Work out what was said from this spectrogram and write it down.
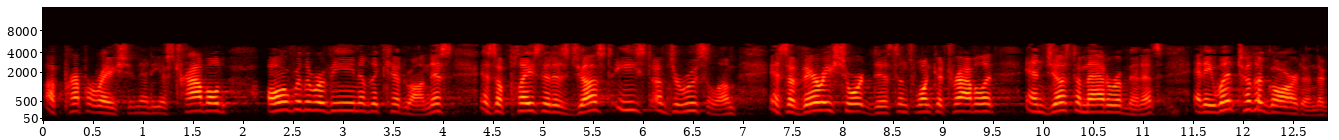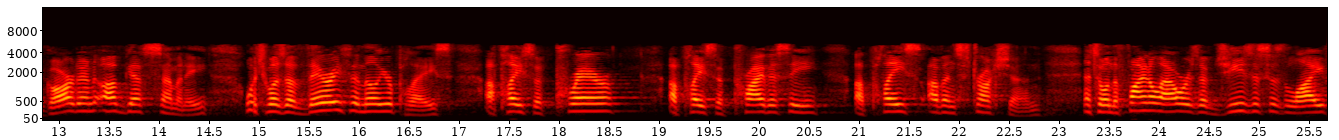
of preparation. And he has traveled over the ravine of the Kidron. This is a place that is just east of Jerusalem. It's a very short distance. One could travel it in just a matter of minutes. And he went to the garden, the Garden of Gethsemane, which was a very familiar place, a place of prayer, a place of privacy, a place of instruction. And so in the final hours of Jesus' life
